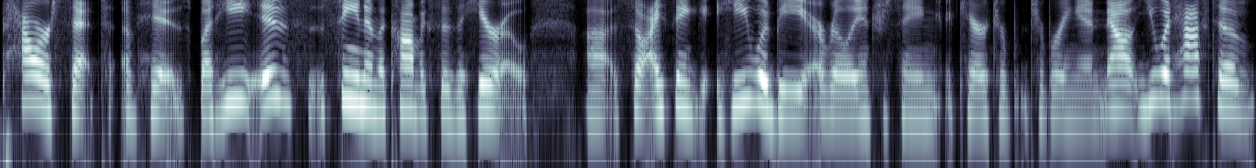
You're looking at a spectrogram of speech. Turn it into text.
power set of his, but he is seen in the comics as a hero. Uh, so I think he would be a really interesting character to bring in. Now you would have to,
